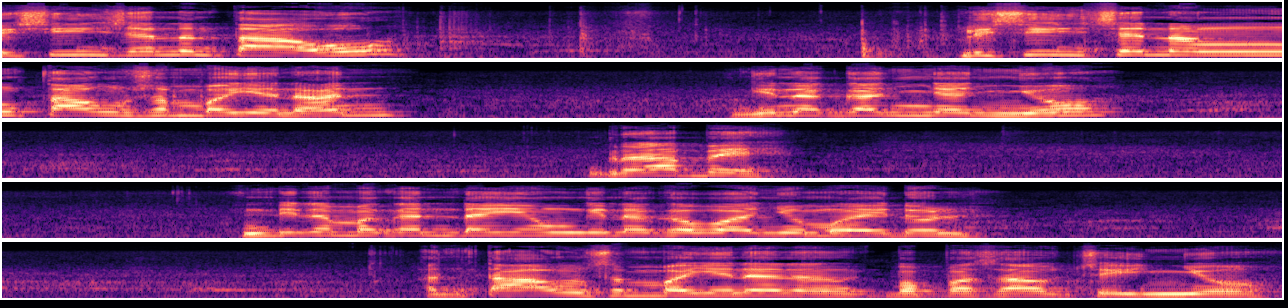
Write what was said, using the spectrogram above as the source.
Lisensya ng tao? Lisensya ng taong sambayanan? Ginaganyan nyo? Grabe. Hindi na maganda yung ginagawa nyo mga idol. Ang taong sambayanan ang nagpapasahod sa inyo.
